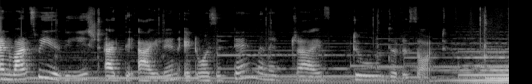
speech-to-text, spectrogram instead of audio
and once we reached at the island it was a 10 minute drive to the resort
